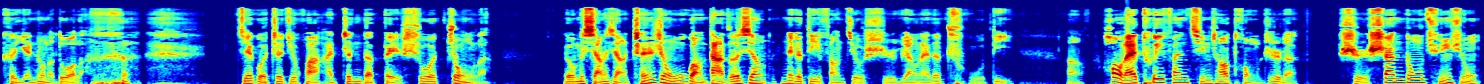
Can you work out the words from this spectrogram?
可严重的多了。结果这句话还真的被说中了。我们想想，陈胜吴广大泽乡那个地方就是原来的楚地。啊，后来推翻秦朝统治的是山东群雄，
